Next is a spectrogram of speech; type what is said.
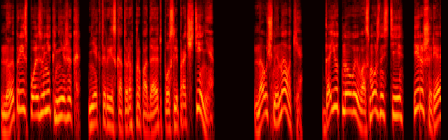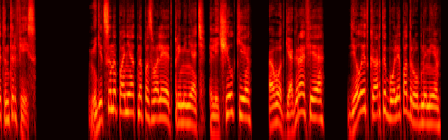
но и при использовании книжек, некоторые из которых пропадают после прочтения. Научные навыки дают новые возможности и расширяют интерфейс. Медицина, понятно, позволяет применять лечилки, а вот география делает карты более подробными,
